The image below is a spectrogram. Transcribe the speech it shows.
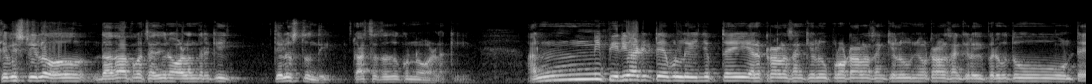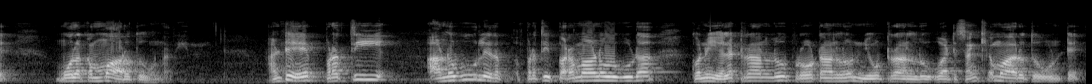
కెమిస్ట్రీలో దాదాపుగా చదివిన వాళ్ళందరికీ తెలుస్తుంది కాస్త చదువుకున్న వాళ్ళకి. అన్ని పీరియాడిక్ టేబుల్లో ఏం చెప్తాయి? ఎలక్ట్రాన్ల సంఖ్యలు ప్రోటాన్ల సంఖ్యలు న్యూట్రాన్ల సంఖ్యలు ఇవి పెరుగుతూ ఉంటే మూలకం మారుతూ ఉన్నది. అంటే ప్రతి అణువు లేదా ప్రతి పరమాణువు కూడా కొన్ని ఎలక్ట్రాన్లు ప్రోటాన్లు న్యూట్రాన్లు వాటి సంఖ్య మారుతూ ఉంటే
